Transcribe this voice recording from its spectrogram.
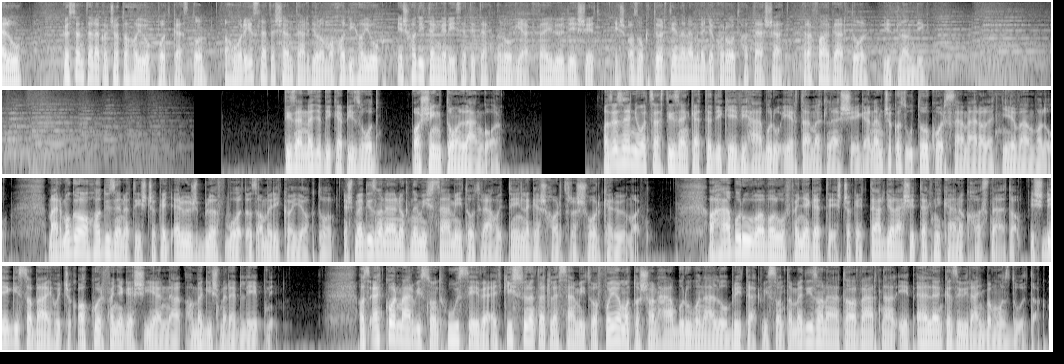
Hello! Köszöntelek a Csatahajók podcaston, ahol részletesen tárgyalom a hadihajók és haditengerészeti technológiák fejlődését és azok történelemre gyakorolt hatását Trafalgartól Jütlandig. 14. epizód Washington lángol az 1812. évi háború értelmetlensége nem csak az utókor számára lett nyilvánvaló. Már maga a hadüzenet is csak egy erős bluff volt az amerikaiaktól, és Madison elnök nem is számított rá, hogy tényleges harcra sor kerül majd. A háborúval való fenyegetés csak egy tárgyalási technikának használta, és régi szabály, hogy csak akkor fenyeges ilyennel, ha megismered lépni. Az ekkor már viszont 20 éve egy kis szünetet leszámítva folyamatosan háborúban álló britek viszont a Madison által vártnál épp ellenkező irányba mozdultak.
